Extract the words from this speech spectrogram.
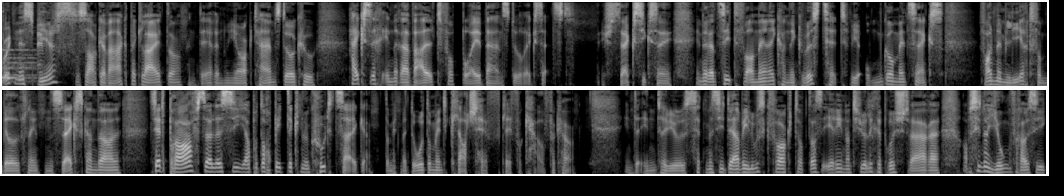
Britney Spears, sagen Wegbegleiter in der New York Times Doku, hat sich in einer Welt von Boybands durchgesetzt ist sexy gewesen. In einer Zeit, wo Amerika nicht gewusst hat, wie umgehen mit Sex. Vor allem im Licht von Bill Clintons Sexskandal. Sie hat brav sollen sie, aber doch bitte genug Hut zeigen, damit man dort mit Klatschheftchen verkaufen kann. In den Interviews hat man sie derweil ausgefragt, ob das ihre natürliche Brüste wären, ob sie noch Jungfrau sei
